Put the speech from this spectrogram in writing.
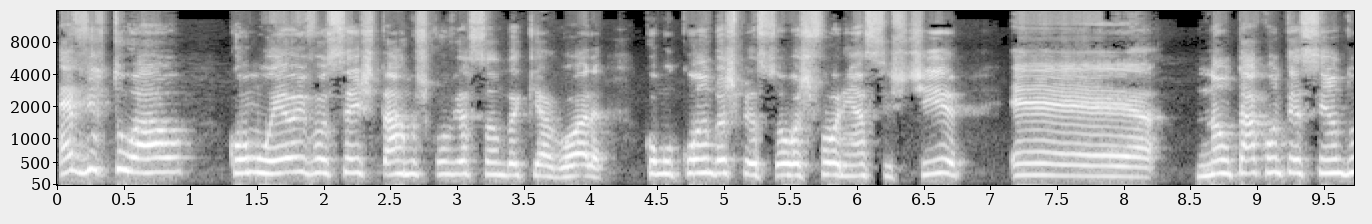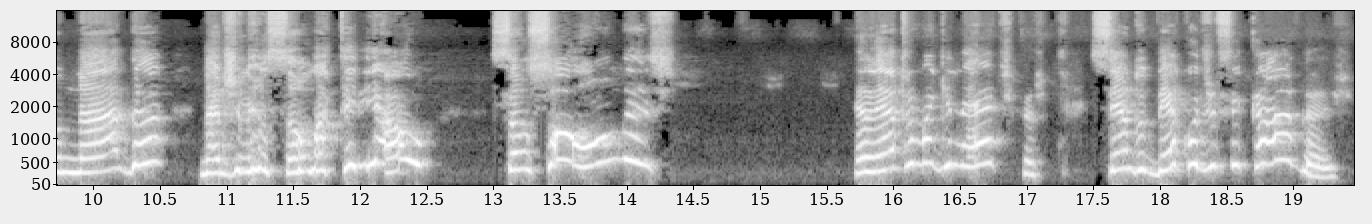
É virtual, como eu e você estarmos conversando aqui agora, como quando as pessoas forem assistir, é, não está acontecendo nada na dimensão material. São só ondas eletromagnéticas sendo decodificadas.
